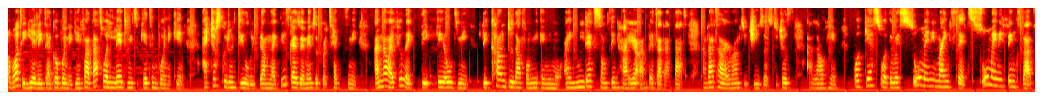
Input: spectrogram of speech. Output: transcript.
about a year later, I got born again. In fact, that's what led me to getting born again. I just couldn't deal with them. Like, these guys were meant to protect me. And now I feel like they failed me they can't do that for me anymore. I needed something higher and better than that. And that's how I ran to Jesus to just allow Him. But guess what? There were so many mindsets, so many things that,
